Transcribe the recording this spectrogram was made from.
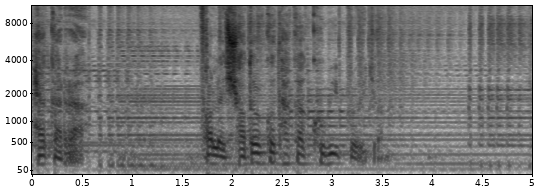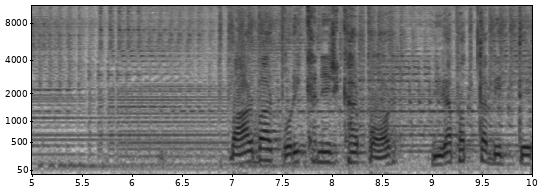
হ্যাকাররা। ফলে সতর্ক থাকা খুবই প্রয়োজন। বারবার পরীক্ষা নিরীক্ষার পর নিরাপত্তাবিদদের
